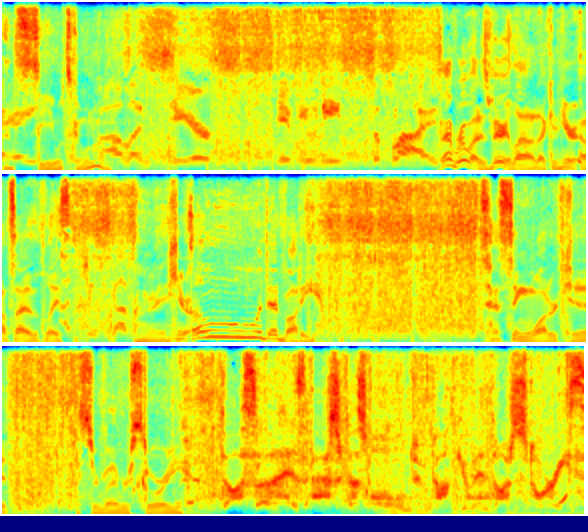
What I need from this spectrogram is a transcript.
and see what's going on. Volunteer if you need supplies. That robot is very loud. I can hear it outside of the place. All right, here. Oh, a dead body. Testing water kit. Survivor story. DASA has asked us all to document our stories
